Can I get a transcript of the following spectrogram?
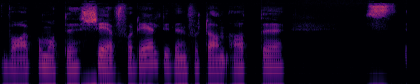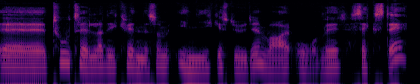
var på en måte skjevfordelt i den forstand at eh, to tredjedeler av de kvinnene som inngikk i studien, var over 60.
